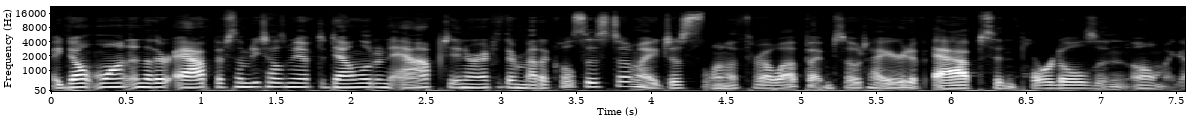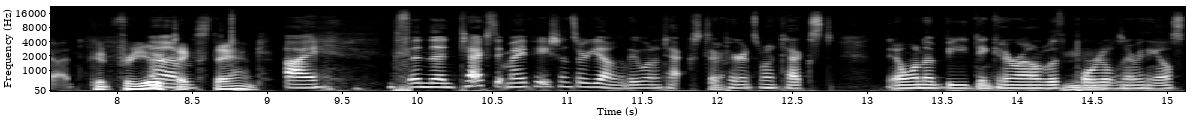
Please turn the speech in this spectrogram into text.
I don't want another app. If somebody tells me I have to download an app to interact with their medical system, I just want to throw up. I'm so tired of apps and portals and oh my god. Good for you. Um, Take a stand. I and then text it. My patients are young. They want to text. Their Yeah. parents want to text. They don't want to be dinking around with portals and everything else.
